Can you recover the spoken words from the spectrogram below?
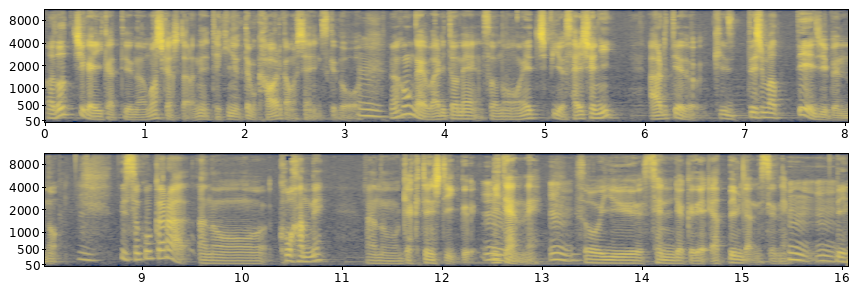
まあ、どっちがいいかっていうのはもしかしたらね敵によっても変わるかもしれないんですけど、うん。まあ、今回は割とねその HP を最初にある程度削ってしまって自分の。でそこから、あのー後半ね、あのー逆転していくみたいなね、うん。そういう戦略でやってみたんですよね。うんうんで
